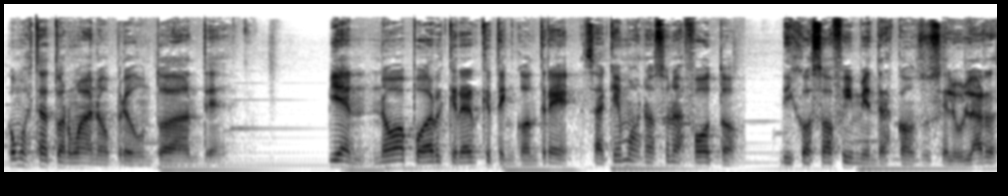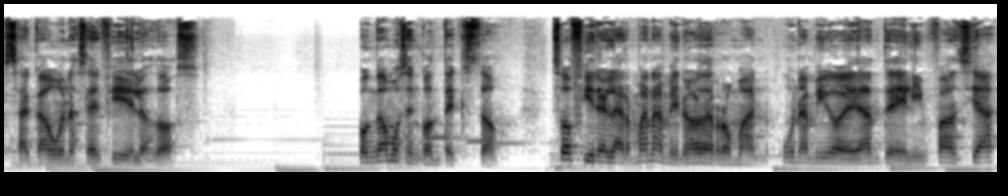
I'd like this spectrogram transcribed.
¿Cómo está tu hermano? preguntó Dante. Bien, no va a poder creer que te encontré. Saquémonos una foto, dijo Sophie mientras con su celular sacaba una selfie de los dos. Pongamos en contexto. Sophie era la hermana menor de Román, un amigo de Dante de la infancia,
